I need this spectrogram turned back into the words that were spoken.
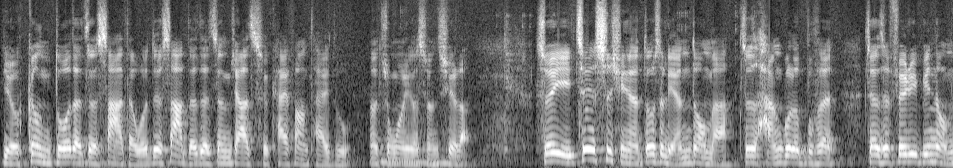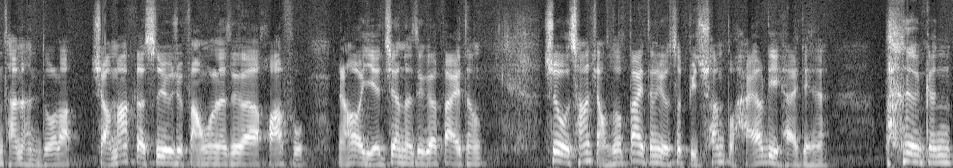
有更多的这萨德，我对萨德的增加持开放态度，那中国又生气了。所以这些事情呢都是联动的，这是韩国的部分。这次菲律宾呢，我们谈了很多了。小马克思又去访问了这个华府，然后也见了这个拜登。所以我常常讲说，拜登有时候比川普还要厉害一点。跟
